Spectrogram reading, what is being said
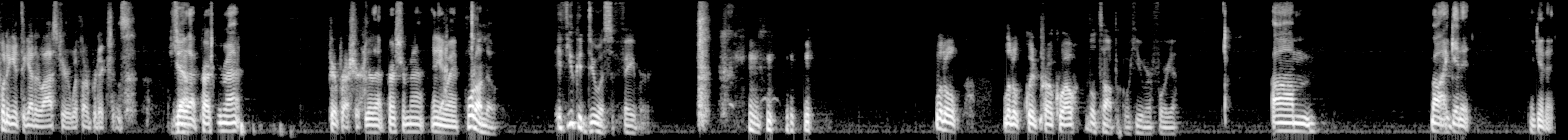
putting it together last year with our predictions. Yeah, Feel that pressure, Matt. Peer pressure. Feel that pressure, Matt. Anyway, yeah. hold on though. If you could do us a favor, little little quid pro quo, little topical humor for you. Um, well, I get it. I get it.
